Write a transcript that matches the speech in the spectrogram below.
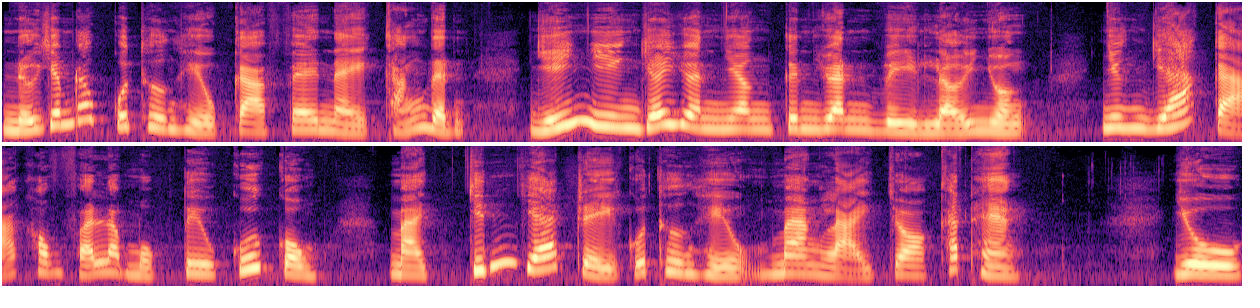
Nữ giám đốc của thương hiệu cà phê này khẳng định dĩ nhiên giới doanh nhân kinh doanh vì lợi nhuận, nhưng giá cả không phải là mục tiêu cuối cùng mà chính giá trị của thương hiệu mang lại cho khách hàng. Dù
